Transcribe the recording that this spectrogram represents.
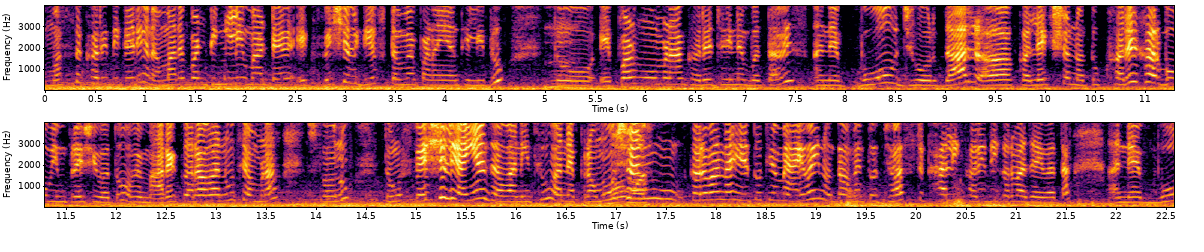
મસ્ત ખરીદી કરી અને અમારે પણ ઢીંગલી માટે એક સ્પેશિયલ ગિફ્ટ અમે પણ અહીંયાથી લીધું. તો એ પણ હું હમણાં ઘરે જઈને બતાવીશ. અને બહુ જોરદાર કલેક્શન હતું ખરેખર બહુ ઇમ્પ્રેસિવ હતું. હવે મારે કરાવવાનું છે હમણાં સોનું. તો હું સ્પેશિયલી અહીંયા જવાની છું અને પ્રમોશન કરવાના હેતુથી અમે આવ્યા નહોતા. અમે તો જસ્ટ ખાલી ખરીદી કરવા જ આવ્યા હતા. અને બહુ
